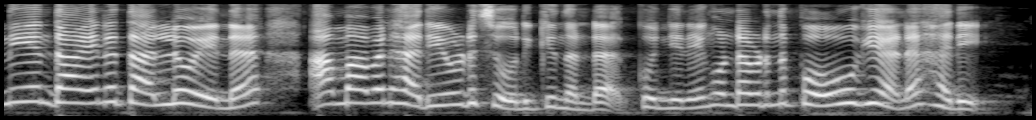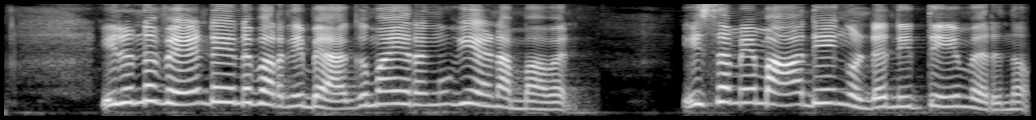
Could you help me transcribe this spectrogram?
നീ എന്താ എന്നെ തല്ലോ എന്ന് അമ്മാവൻ ഹരിയോട് ചോദിക്കുന്നുണ്ട്. കുഞ്ഞിനെയും കൊണ്ട് അവിടുന്ന് പോവുകയാണ് ഹരി. ഇതൊന്നും വേണ്ട എന്ന് പറഞ്ഞ് ബാഗുമായി ഇറങ്ങുകയാണ് അമ്മാവൻ. ഈ സമയം ആദ്യം കൊണ്ട് നിത്യയും വരുന്നു.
